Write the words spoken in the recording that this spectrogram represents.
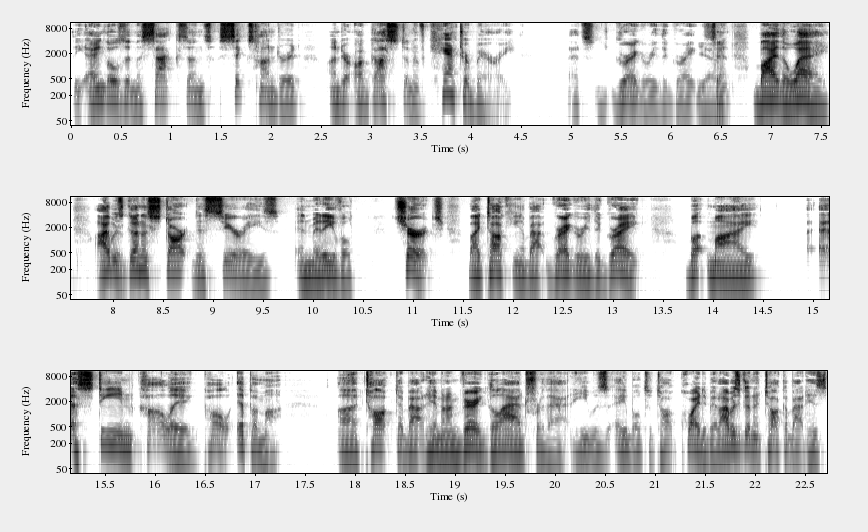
The Angles and the Saxons, 600 under Augustine of Canterbury. That's Gregory the Great. Yeah. sent. By the way, I was going to start this series in medieval church by talking about Gregory the Great, but my esteemed colleague Paul Ipema uh, talked about him, and I'm very glad for that. He was able to talk quite a bit. I was going to talk about his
